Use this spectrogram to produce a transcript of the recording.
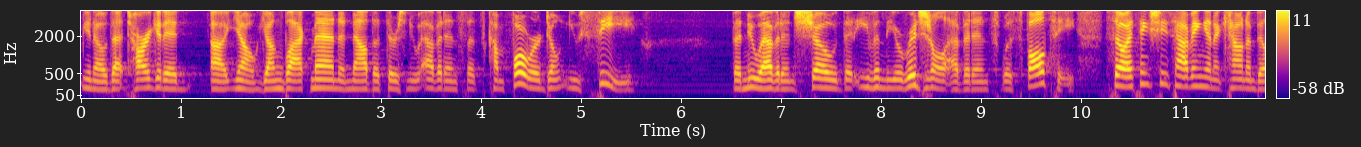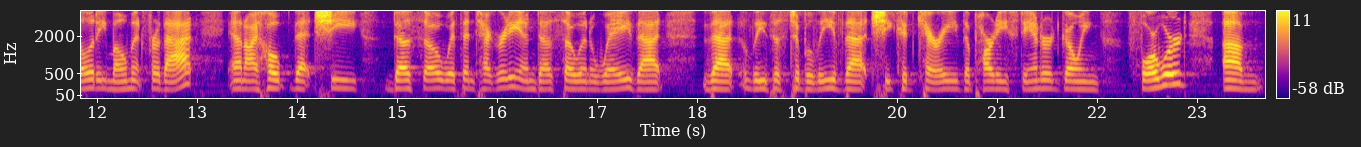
you know, that targeted, uh, you know, young black men. And now that there's new evidence that's come forward, don't you see the new evidence showed that even the original evidence was faulty. So I think she's having an accountability moment for that. And I hope that she does so with integrity and does so in a way that, that leads us to believe that she could carry the party standard going forward. Um,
